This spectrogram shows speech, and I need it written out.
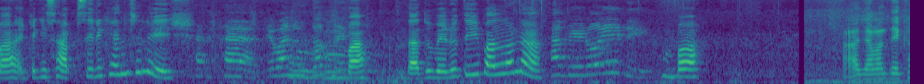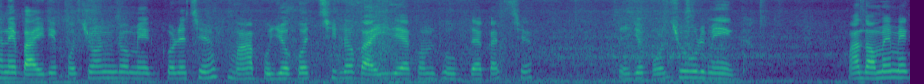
বাহ এটা কি সাপসিরি খেলছিলিস? হ্যাঁ, হ্যাঁ এবার লুডো বাহ দাদু বেরোতেই পারল না। হ্যাঁ বাহ। আজ আমাদের এখানে বাইরে প্রচণ্ড মেঘ করেছে। মা পুজো করছিল বাইরে এখন ধূপ দেখাচ্ছে। এই যে প্রচুর মেঘ। মা দমে মেঘ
